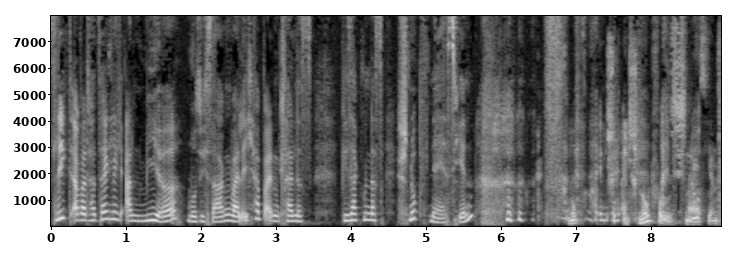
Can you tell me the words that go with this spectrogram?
Es liegt aber tatsächlich an mir, muss ich sagen, weil ich habe ein kleines, wie sagt man das, Schnupfnäschen. Schnupf, Ein- ein Schnupfelsnäschen.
